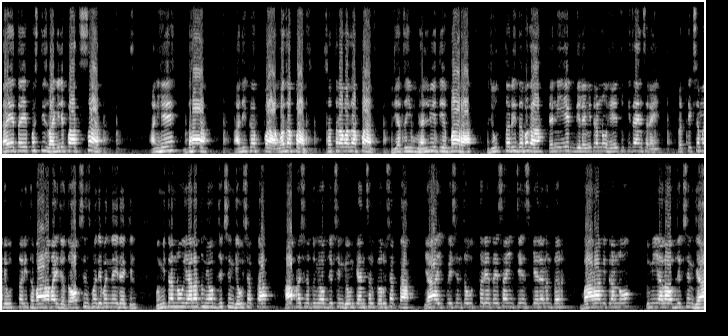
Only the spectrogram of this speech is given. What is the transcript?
काय येत आहे पस्तीस भागिले पाच सात. आणि हे दहा. अधिक पा वजा पाच. सतरा वजा पाच. म्हणजे याचं व्हॅल्यू येते बारा. म्हणजे उत्तर इथं बघा त्यांनी एक दिलं मित्रांनो हे चुकीचा आन्सर आहे. प्रत्यक्षामध्ये उत्तर इथं बारा पाहिजे होतं. ऑप्शन्समध्ये पण नाही देखील. मग मित्रांनो याला तुम्ही ऑब्जेक्शन घेऊ शकता. हा प्रश्न तुम्ही ऑब्जेक्शन घेऊन कॅन्सल करू शकता. या इक्वेशनचं उत्तर येतंय साईन चेंज केल्यानंतर. बारा मित्रांनो तुम्ही याला ऑब्जेक्शन घ्या.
